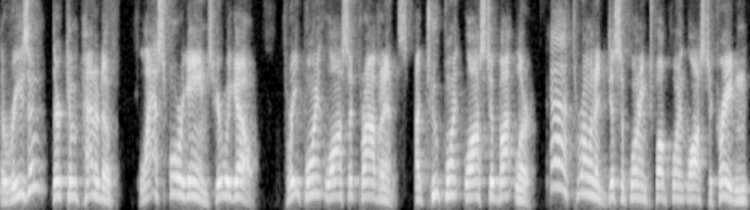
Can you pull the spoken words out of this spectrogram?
The reason they're competitive. Last four games, here we go. Three point loss at Providence, a two point loss to Butler, eh, throwing a disappointing 12 point loss to Creighton,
